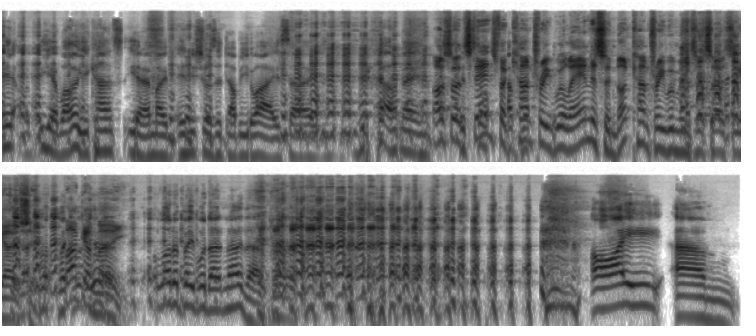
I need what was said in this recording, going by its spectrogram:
yeah, yeah, well, you can't. You know, my initials are WA, so I mean. Oh, so it stands for Country Will Anderson, not Country Women's Association. Bugger yeah, me. A lot of people don't know that. I, um,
